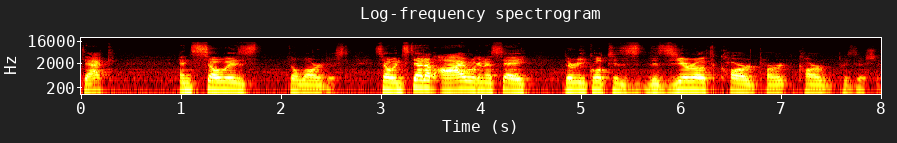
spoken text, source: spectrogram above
deck, and so is the largest. So instead of I, we're going to say they're equal to the zeroth card part card position.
